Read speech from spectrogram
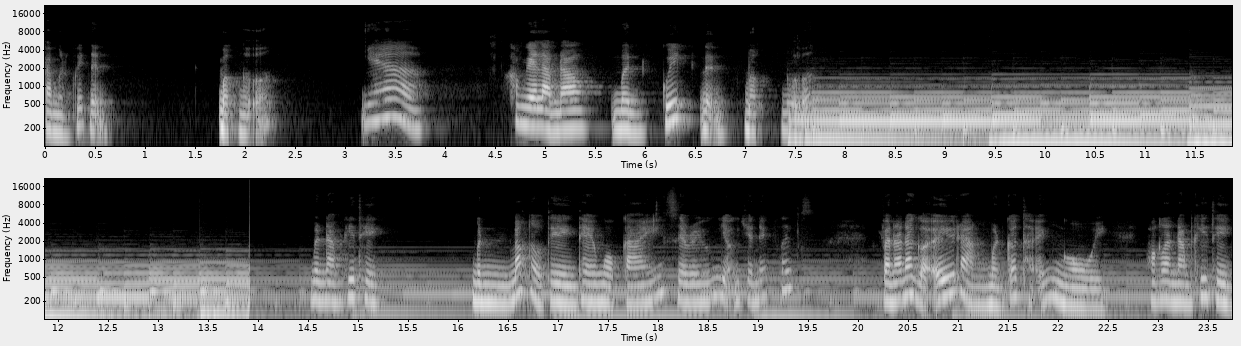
Và mình quyết định. Bật ngửa. Yeah. Không nghe làm đâu. Mình quyết định bật ngửa. Mình nằm khi thiền mình bắt đầu thiền theo một cái series hướng dẫn trên netflix và nó đã gợi ý rằng mình có thể ngồi hoặc là nằm khi thiền,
